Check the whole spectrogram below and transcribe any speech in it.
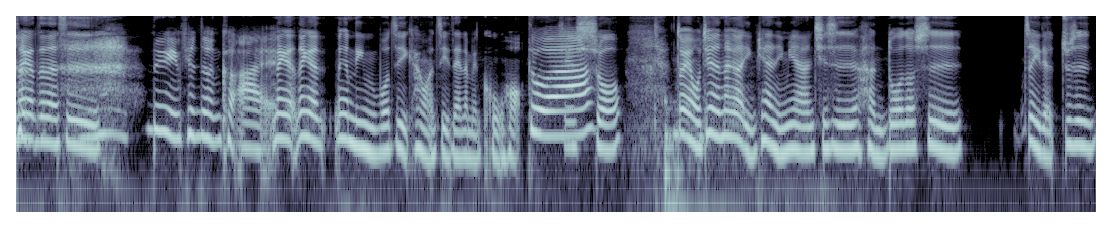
那个真的是那个影片真的很可爱，那个那个那个李敏波自己看完自己在那边哭吼。对啊先，说，对我记得那个影片里面啊，其实很多都是自己的，就是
